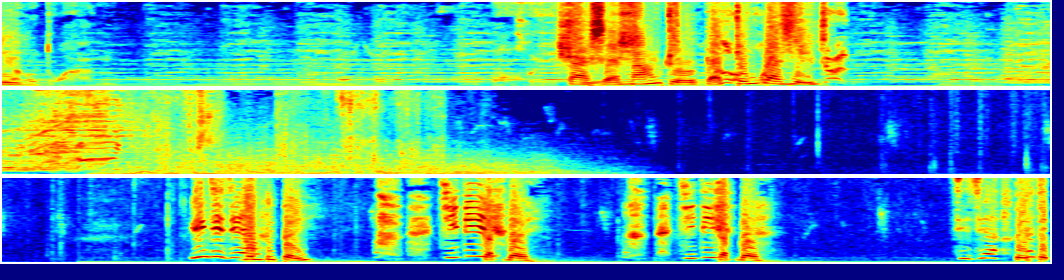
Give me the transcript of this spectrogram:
gì. Ta sẽ máu rửa cả trấn quan hiển Dân tỷ tỷ. Cặp đề. Cặp đề. Tỷ tỷ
